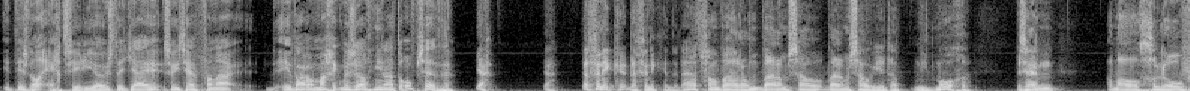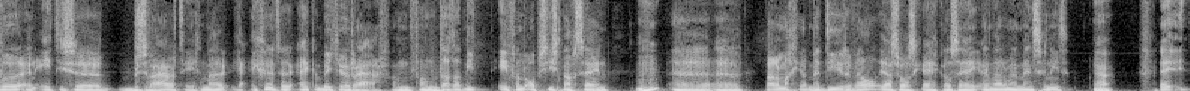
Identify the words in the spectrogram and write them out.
het is wel echt serieus dat jij zoiets hebt van, nou, waarom mag ik mezelf niet laten opzetten? Ja. Dat, vind ik, dat vind ik inderdaad. Van waarom, waarom, zou, waarom zou je dat niet mogen? Er zijn allemaal geloven en ethische bezwaren tegen. Maar ja, ik vind het eigenlijk een beetje raar. Van, van dat dat niet een van de opties mag zijn. Mhm. Eh, eh, waarom mag je dat met dieren wel? Ja, zoals ik eigenlijk al zei. En waarom met mensen niet? Ja. Nee,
